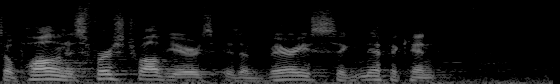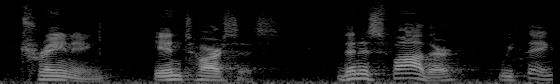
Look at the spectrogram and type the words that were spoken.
So, Paul, in his first 12 years, is a very significant training in Tarsus. Then his father, we think,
